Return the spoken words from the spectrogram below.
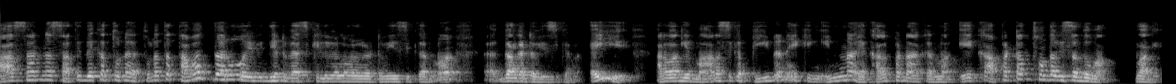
ආසන්න සති දෙක තුන ඇතුළත තවත් දරුවෝ මේ විදිහට වැසිකිලි වලට වීසි කරනවා ගඟට වීසි කරනවා. ඇයි අර වගේ මානසික පීඩනයකින් ඉන්න අය කල්පනා කරනවා ඒක අපටත් හොඳ විසඳුමක් වගේ.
